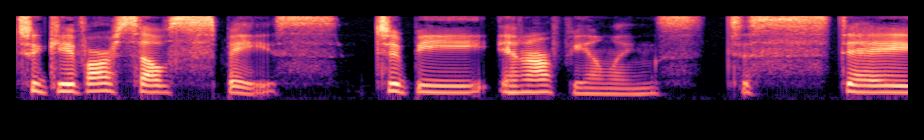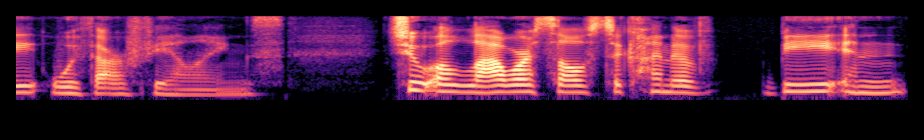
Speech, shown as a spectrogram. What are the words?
to give ourselves space to be in our feelings, to stay with our feelings, to allow ourselves to kind of be in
